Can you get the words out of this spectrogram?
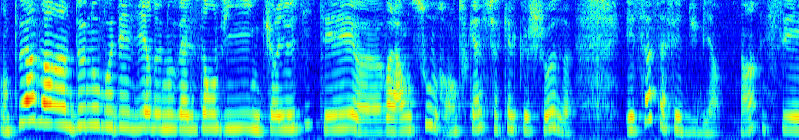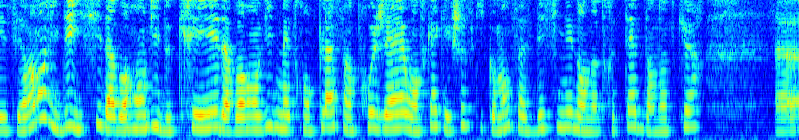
On peut avoir un, de nouveaux désirs, de nouvelles envies, une curiosité, euh, voilà, on s'ouvre en tout cas sur quelque chose. Et ça, ça fait du bien. Hein. C'est vraiment l'idée ici d'avoir envie de créer, d'avoir envie de mettre en place un projet, ou en tout cas quelque chose qui commence à se dessiner dans notre tête, dans notre cœur. Euh,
